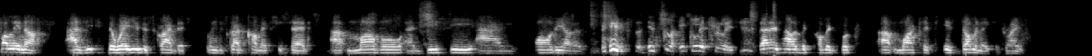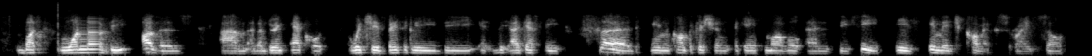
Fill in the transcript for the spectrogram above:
funnily enough, as the, the, way you described it, when you described comics, you said uh, Marvel and DC and all the others. it's, it's like literally that is how the comic book uh, market is dominated, right? But one of the others, um, and I'm doing air quotes, which is basically the, the I guess the third in competition against Marvel and DC is Image Comics, right? So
